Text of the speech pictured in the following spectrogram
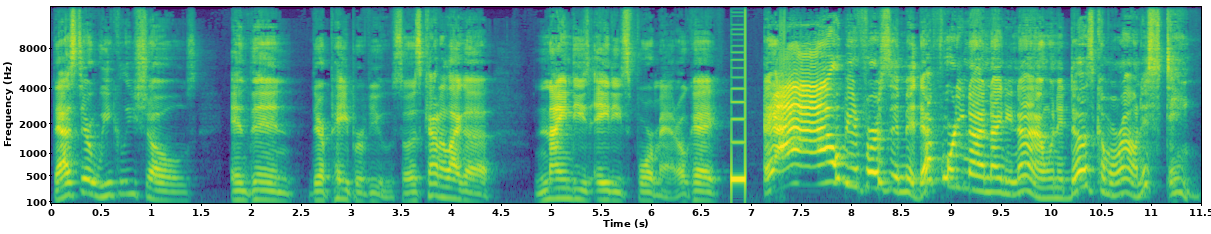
that's their weekly shows and then their pay per views. So it's kind of like a 90s, 80s format, okay? And I, will be the first to admit that $49.99, when it does come around, it stings.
